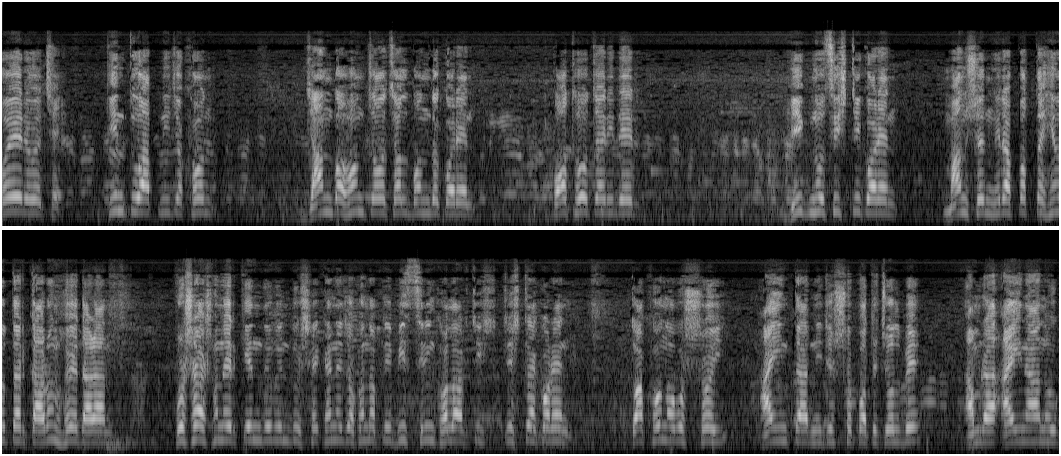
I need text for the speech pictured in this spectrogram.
ওয়ে রয়েছে। কিন্তু আপনি যখন যানবাহন চলাচল বন্ধ করেন, পথচারীদের বিঘ্ন সৃষ্টি করেন, মানুষের নিরাপত্তাহীনতার কারণ হয়ে দাঁড়ান, প্রশাসনের কেন্দ্রবিন্দু, সেখানে যখন আপনি বিশৃঙ্খলার চেষ্টা করেন, তখন অবশ্যই আইন তার নিজস্ব পথে চলবে। আমরা আইনানুক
